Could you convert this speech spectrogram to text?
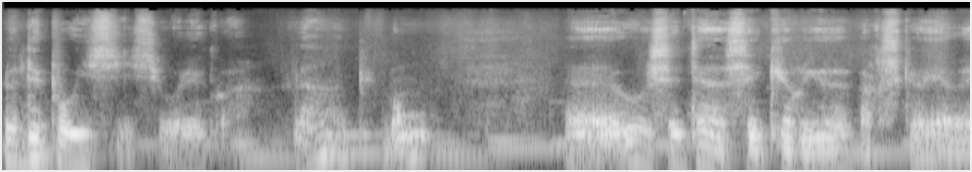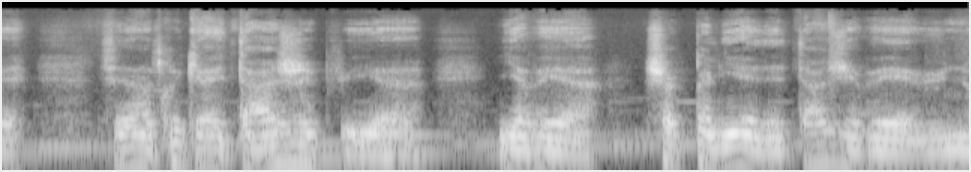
le, dépôt ici, si vous voulez, quoi. Là, puis bon, euh, où c'était assez curieux parce qu'il y avait, c'était un truc à étage, et puis il y avait chaque palier d'étage, il y avait une,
